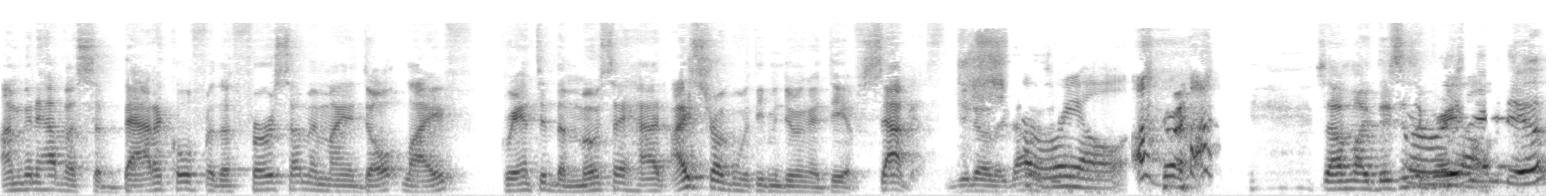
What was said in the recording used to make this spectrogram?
I'm gonna have a sabbatical for the first time in my adult life. Granted, the most I had, I struggled with even doing a day of Sabbath. You know, like that For was real. Right. So I'm like, this is For a great real. idea.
